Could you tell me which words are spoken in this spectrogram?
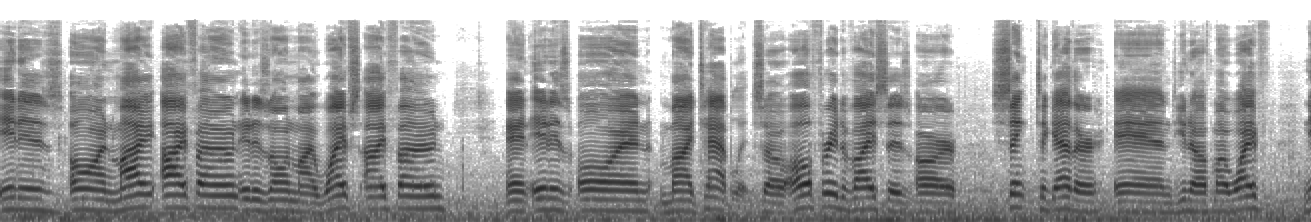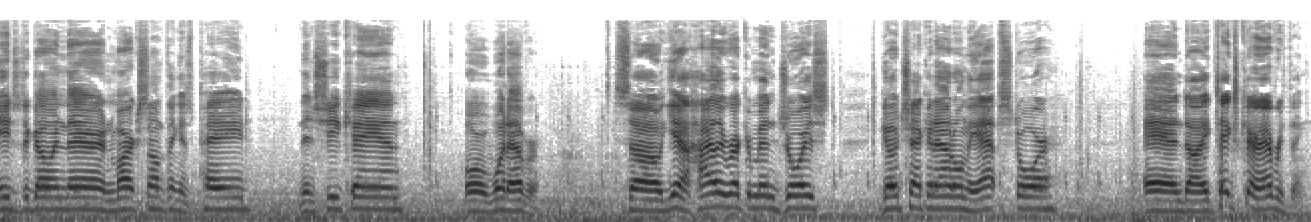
it is on my iPhone, it is on my wife's iPhone, and it is on my tablet. So all three devices are synced together. And, you know, if my wife needs to go in there and mark something as paid, then she can, or whatever. So, yeah, highly recommend Joist. Go check it out on the App Store. And uh, it takes care of everything.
